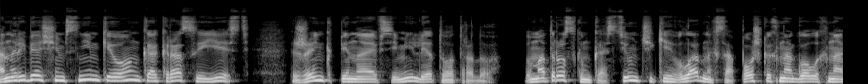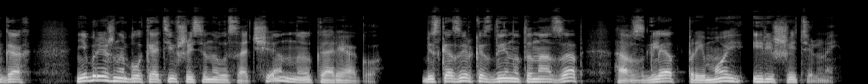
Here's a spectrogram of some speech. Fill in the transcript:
А на ребящем снимке он как раз и есть. Женька Пинаев, семи лет от роду. В матросском костюмчике, в ладных сапожках на голых ногах, небрежно облокотившийся на высоченную корягу. Бескозырка сдвинута назад, а взгляд прямой и решительный.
